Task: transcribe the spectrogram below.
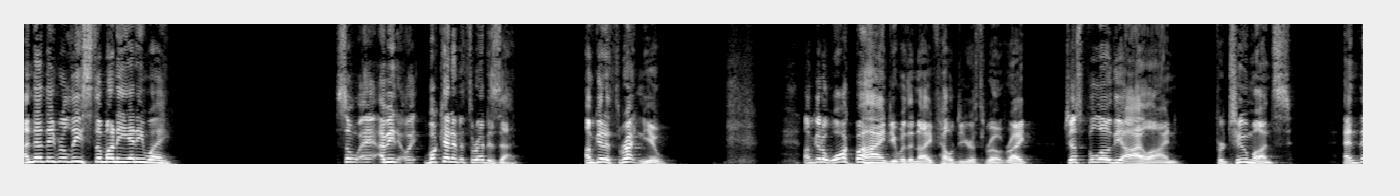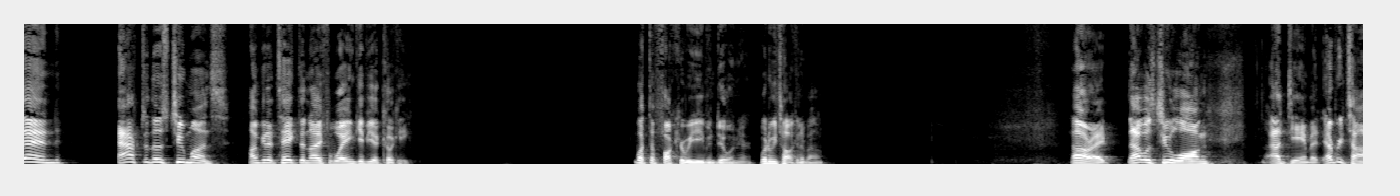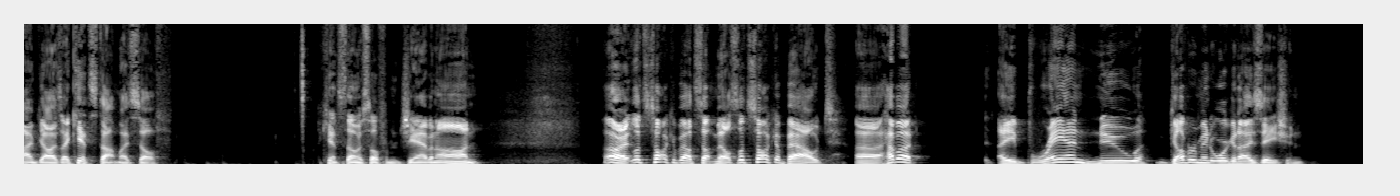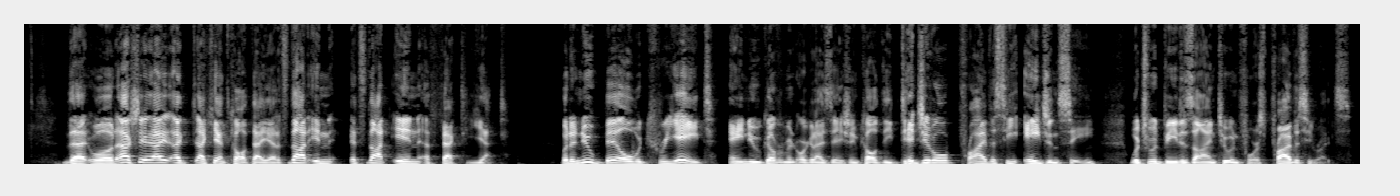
And then they released the money anyway. So, I mean, what kind of a threat is that? I'm going to threaten you I'm going to walk behind you with a knife held to your throat, right? Just below the eye line for two months. And then after those two months, I'm going to take the knife away and give you a cookie. What the fuck are we even doing here? What are we talking about? All right. That was too long. Ah, damn it. Every time, guys, I can't stop myself. I can't stop myself from jabbing on. All right, let's talk about something else. Let's talk about uh, how about a brand new government organization that would actually I, I, I can't call it that yet. It's not in it's not in effect yet. but a new bill would create a new government organization called the Digital Privacy Agency, which would be designed to enforce privacy rights.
